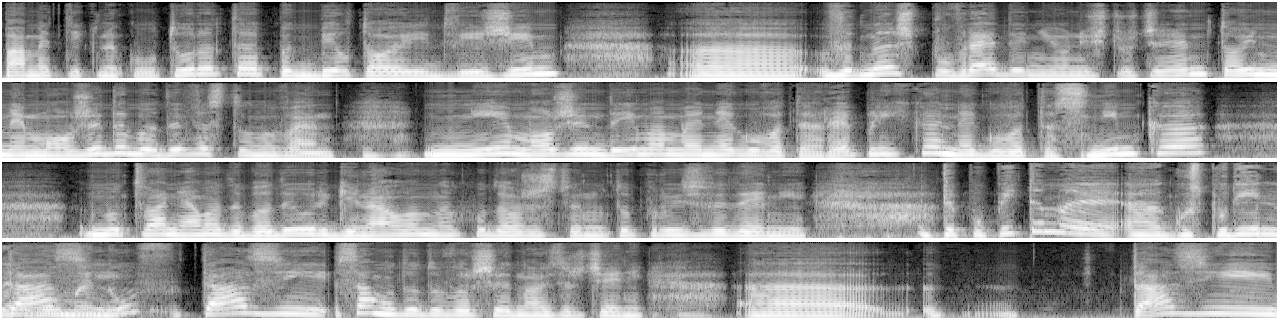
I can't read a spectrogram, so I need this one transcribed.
паметник на културата, пък бил той и движим, веднъж повреден и унищожен, той не може да бъде възстановен. Ние можем да имаме неговата реплика, неговата снимка, но това няма да бъде оригинала на художественото произведение. Да попитаме а, господин тази, Руменов. Тази, само да довърша едно изречение. А, тази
